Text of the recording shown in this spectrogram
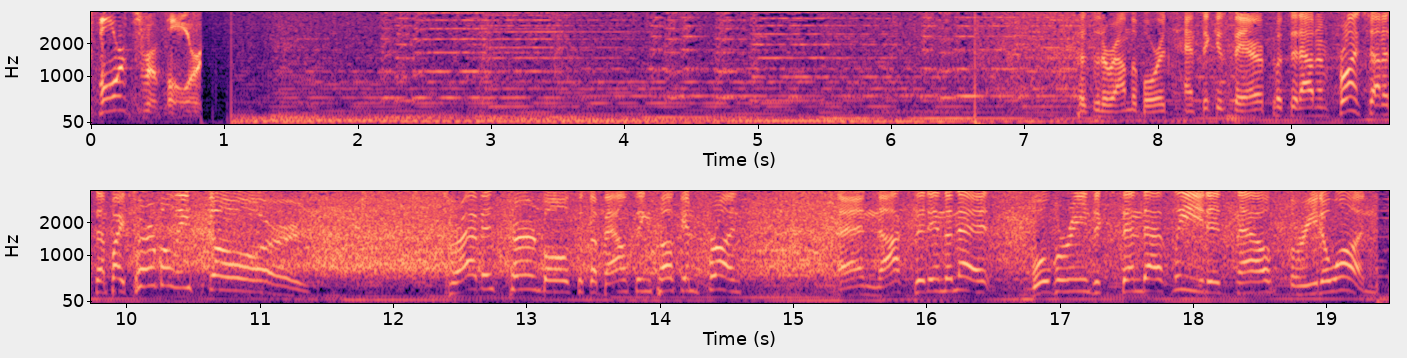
Sports Report. Puts it around the boards. Hensick is there. Puts it out in front. Shot attempt by Turnbull. He scores. Travis Turnbull took a bouncing puck in front and knocks it in the net. Wolverines extend that lead. It's now three to one.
